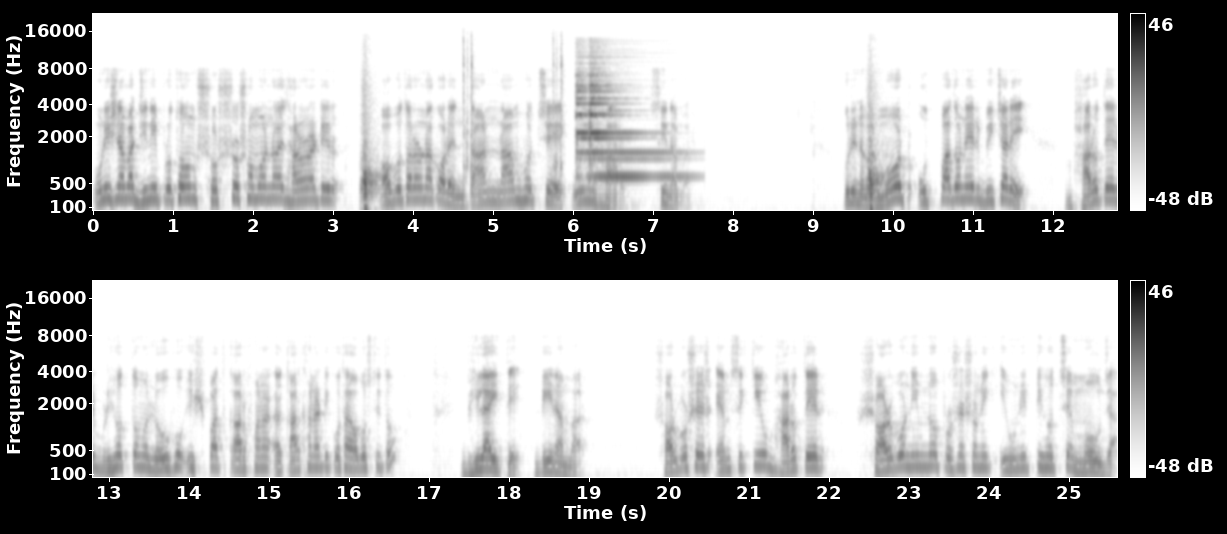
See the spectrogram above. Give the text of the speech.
উনিশ নাম্বার, যিনি প্রথম শস্য সমন্বয় ধারণাটির অবতারণা করেন, তার নাম হচ্ছে উইভার সি নাম্বার। কুড়ি নম্বর, মোট উৎপাদনের বিচারে ভারতের বৃহত্তম লৌহ ইস্পাত কারখানা কারখানাটি কোথায় অবস্থিত? ভিলাইতে, ডি নাম্বার। সর্বশেষ এমসিকিউ ভারতের সর্বনিম্ন প্রশাসনিক ইউনিটটি হচ্ছে মৌজা।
